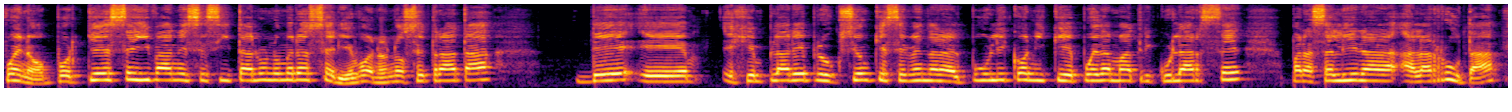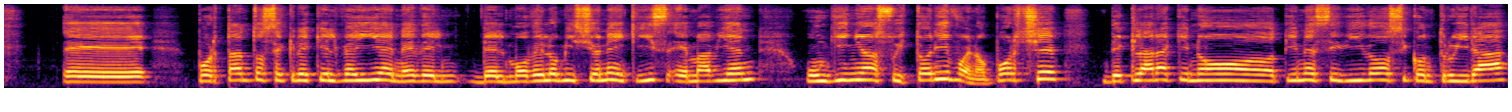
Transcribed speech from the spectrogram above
bueno, ¿por qué se iba a necesitar un número de serie? Bueno, no se trata de eh, ejemplares de producción que se vendan al público ni que pueda matricularse para salir a, la ruta. Eh, por tanto, se cree que el VIN del, modelo Mission X es más bien un guiño a su historia. Y bueno, Porsche declara que no tiene decidido si construirá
